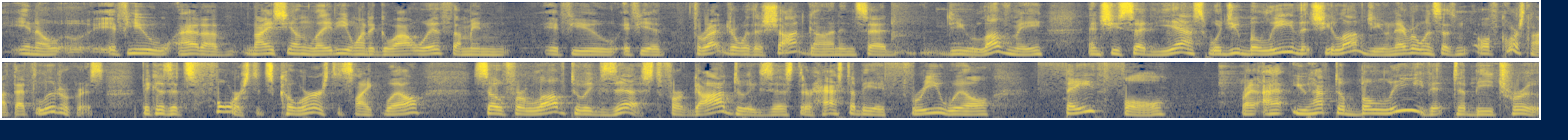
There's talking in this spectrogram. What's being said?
you know, if you had a nice young lady you wanted to go out with, I mean, if you if you threatened her with a shotgun and said, "Do you love me?" and she said yes, would you believe that she loved you? And everyone says, "Oh, of course not. That's ludicrous because it's forced, it's coerced." It's like, well, so for love to exist, for God to exist, there has to be a free will, faithful, right? I, you have to believe it to be true.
